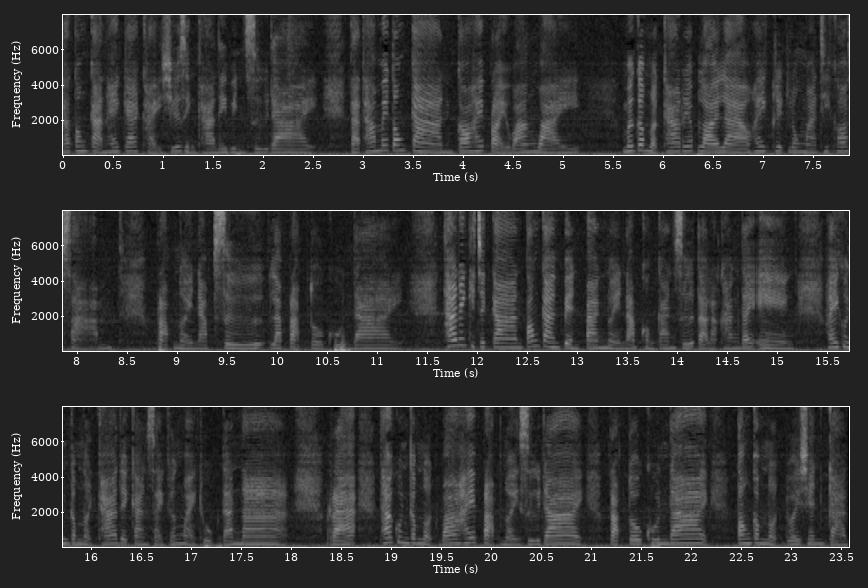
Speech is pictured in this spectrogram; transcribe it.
ถ้าต้องการให้แก้ไขชื่อสินค้าในบินซื้อได้ แต่ถ้าไม่ต้องการก็ให้ปล่อยว่างไว้ เมื่อกำหนดค่าเรียบร้อยแล้ว ให้คลิกลงมาที่ข้อ 3 ปรับหน่วยนับซื้อและปรับตัวคูณได้ ถ้าในกิจการต้องการเปลี่ยนแปลงหน่วยนับของการซื้อแต่ละครั้งได้เอง ให้คุณกำหนดค่าโดยการใส่เครื่องหมายถูกด้านหน้า และถ้าคุณกำหนดว่าให้ปรับหน่วยซื้อได้ ปรับตัวคูณได้ ต้องกำหนดด้วยเช่นกัน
